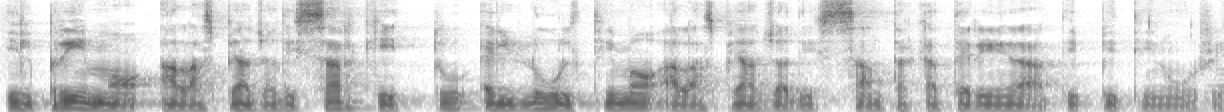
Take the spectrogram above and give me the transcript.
il primo alla spiaggia di Sarchittu e l'ultimo alla spiaggia di Santa Caterina di Pitinurri.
